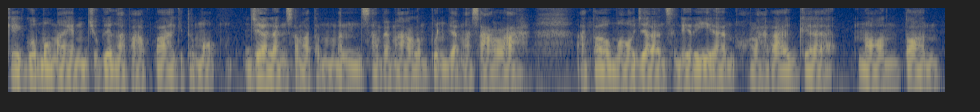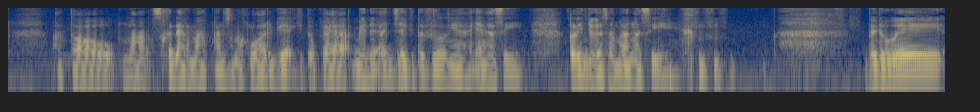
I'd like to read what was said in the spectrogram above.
kayak gue mau main juga nggak apa-apa gitu. Mau jalan sama temen sampai malam pun nggak masalah. Atau mau jalan sendirian, olahraga, nonton atau mak sekedar makan sama keluarga gitu kayak beda aja gitu feelnya ya gak sih? Kalian juga sama gak sih? By the way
